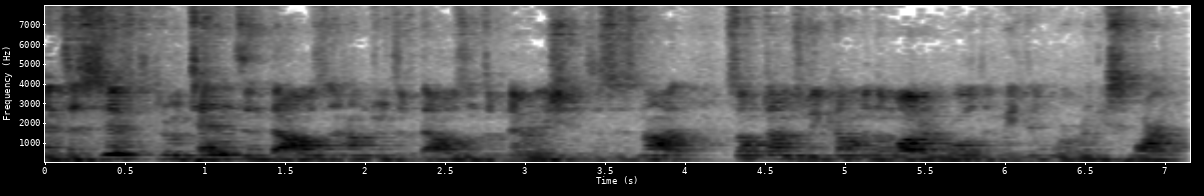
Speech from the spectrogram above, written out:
and to sift through tens and thousands, hundreds of thousands of narrations. This is not, sometimes we come in the modern world and we think we're really smart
